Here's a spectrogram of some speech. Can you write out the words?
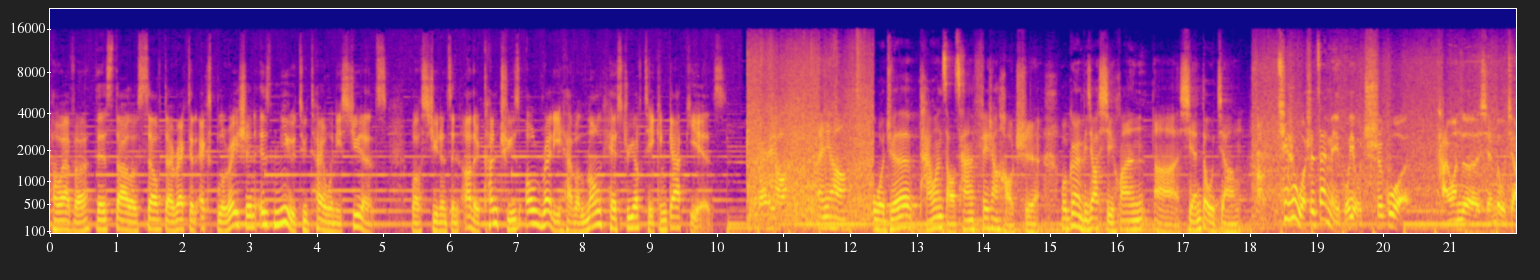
However, this style of self directed exploration is new to Taiwanese students, while students in other countries already have a long history of taking gap years. 你好，哎，你好。我觉得台湾早餐非常好吃，我个人比较喜欢啊、呃、咸豆浆。其实我是在美国有吃过台湾的咸豆浆，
